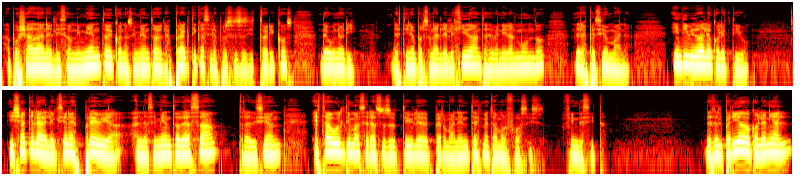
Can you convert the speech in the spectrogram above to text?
apoyada en el discernimiento y conocimiento de las prácticas y los procesos históricos de un ori, destino personal elegido antes de venir al mundo de la especie humana, individual o colectivo. Y ya que la elección es previa al nacimiento de Asá, tradición, esta última será susceptible de permanentes metamorfosis. Fin de cita. Desde el periodo colonial,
